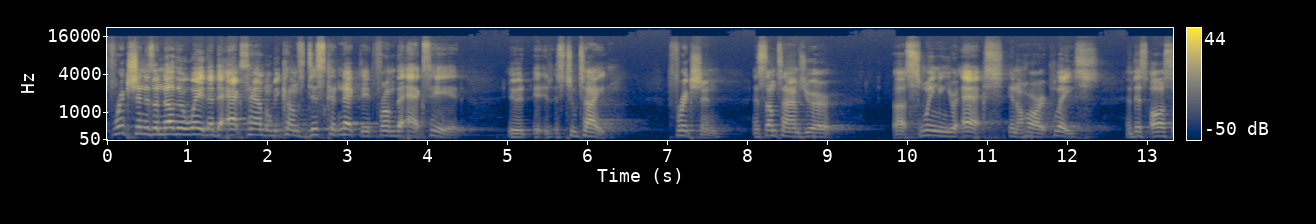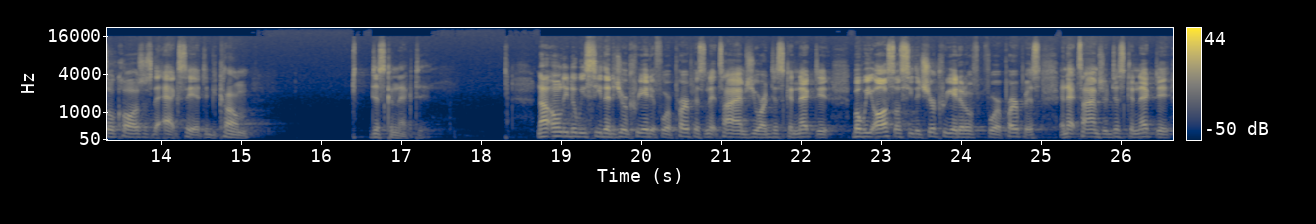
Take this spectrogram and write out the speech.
Friction is another way that the axe handle becomes disconnected from the axe head. It, it, it's too tight. Friction. And sometimes you're uh, swinging your axe in a hard place, and this also causes the axe head to become disconnected. Not only do we see that you're created for a purpose and at times you are disconnected, but we also see that you're created for a purpose and at times you're disconnected.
